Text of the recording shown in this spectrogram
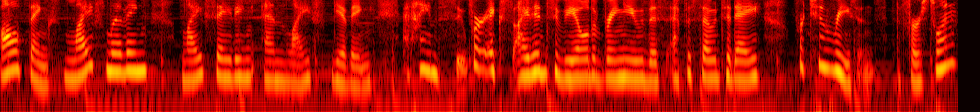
all things life living, life saving, and life giving. And I am super excited to be able to bring you this episode today for two reasons. The first one,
